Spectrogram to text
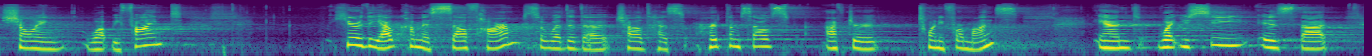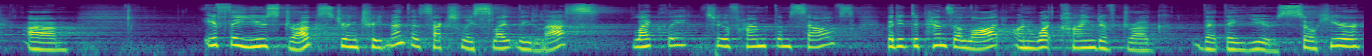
showing what we find. Here, the outcome is self harm, so whether the child has hurt themselves after 24 months. And what you see is that um, if they use drugs during treatment, it's actually slightly less likely to have harmed themselves, but it depends a lot on what kind of drug that they use. So here,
